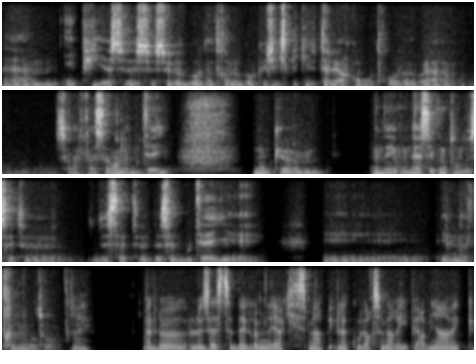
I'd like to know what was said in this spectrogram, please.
Euh, et puis euh, ce, ce, ce, logo, notre logo que j'ai expliqué tout à l'heure, qu'on retrouve euh, voilà sur la face avant de la bouteille. Donc on est on est assez content de cette de cette de cette bouteille et et, et on a de très bons retours. Ouais. Bah, le, le zeste d'agrumes d'ailleurs qui se marie, la couleur se marie hyper bien avec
